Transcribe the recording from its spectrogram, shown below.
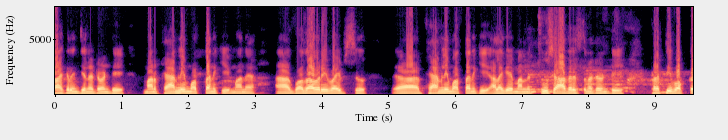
సహకరించినటువంటి మన ఫ్యామిలీ మొత్తానికి మన గోదావరి వైబ్స్ ఫ్యామిలీ మొత్తానికి అలాగే మన చూసి ఆదరిస్తున్నటువంటి ప్రతి ఒక్క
